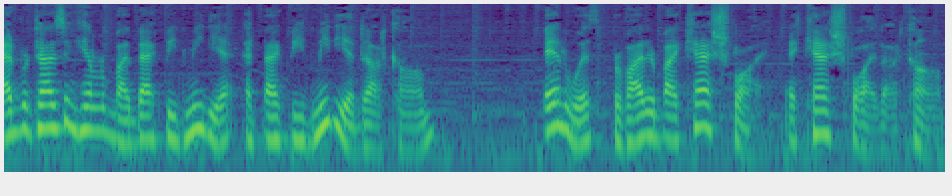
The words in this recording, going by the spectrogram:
Advertising handled by Backbeat Media at backbeatmedia.com. Bandwidth provided by Cashfly at cashfly.com.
